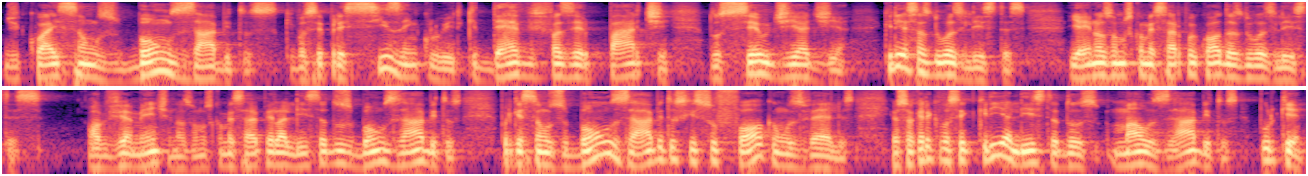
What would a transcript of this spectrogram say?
de quais são os bons hábitos que você precisa incluir, que deve fazer parte do seu dia a dia. Crie essas duas listas. E aí nós vamos começar por qual das duas listas? Obviamente, nós vamos começar pela lista dos bons hábitos, porque são os bons hábitos que sufocam os velhos. Eu só quero que você crie a lista dos maus hábitos, por quê?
